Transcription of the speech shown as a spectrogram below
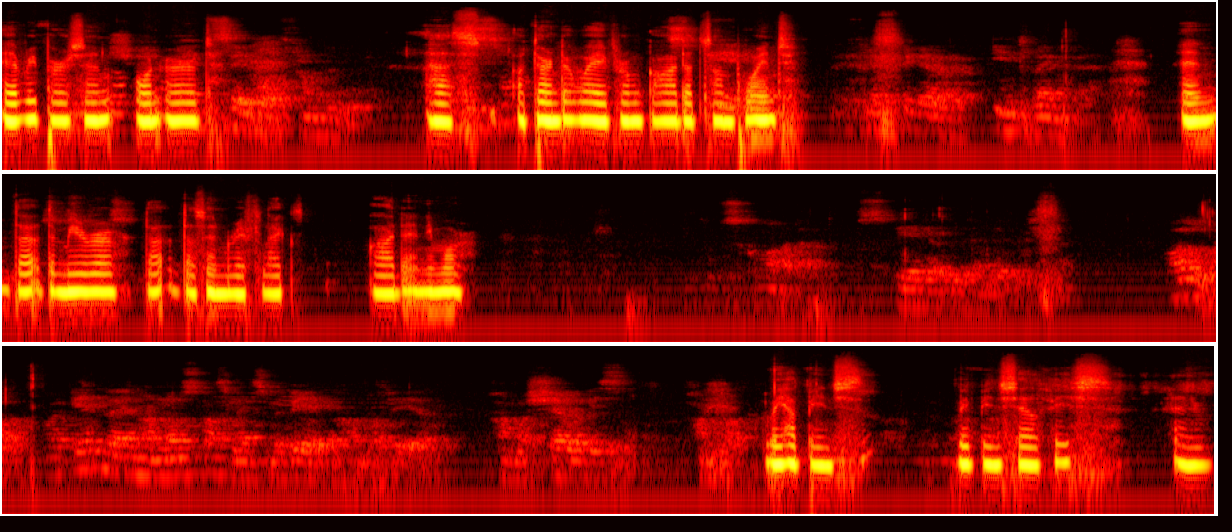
Every person on earth has turned away from God at some point, and the, the mirror that doesn't reflect God anymore. We have been we've been selfish, and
